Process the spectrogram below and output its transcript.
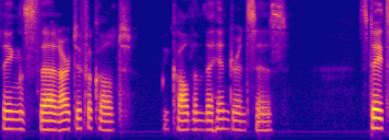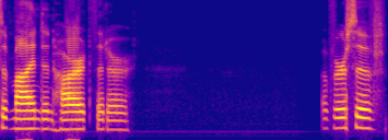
things that are difficult. We call them the hindrances. States of mind and heart that are aversive,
